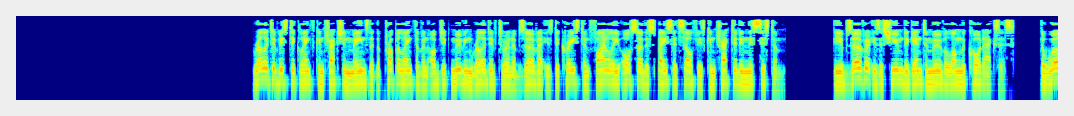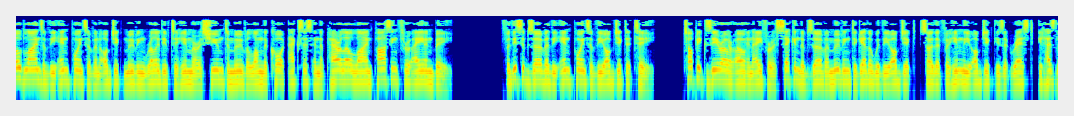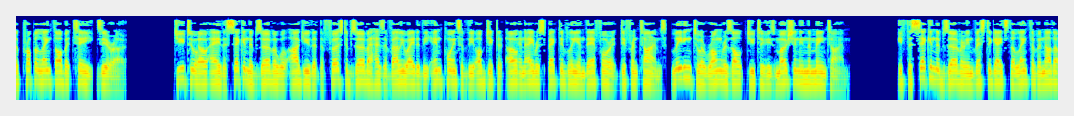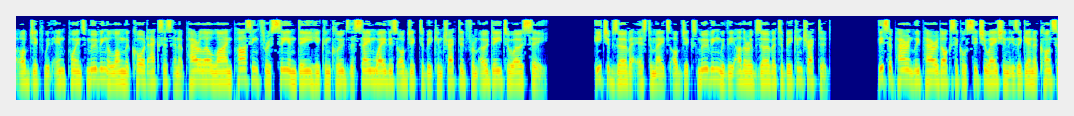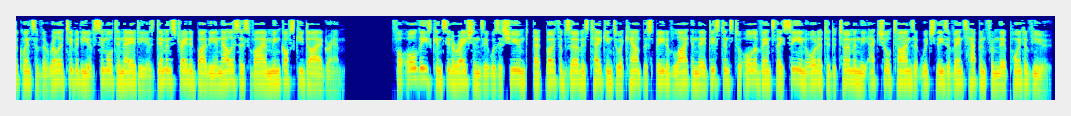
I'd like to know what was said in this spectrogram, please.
Relativistic length contraction means that the proper length of an object moving relative to an observer is decreased and finally also the space itself is contracted in this system. The observer is assumed again to move along the court axis. The world lines of the endpoints of an object moving relative to him are assumed to move along the court axis and the parallel line passing through A and B. For this observer the endpoints of the object at t. Topic 0 are O and A for a second observer moving together with the object, so that for him the object is at rest, it has the proper length ob at t 0. Due to OA the second observer will argue that the first observer has evaluated the endpoints of the object at O and A respectively and therefore at different times, leading to a wrong result due to his motion in the meantime. If the second observer investigates the length of another object with endpoints moving along the court axis and a parallel line passing through C and D he concludes the same way this object to be contracted from OD to OC. Each observer estimates objects moving with the other observer to be contracted. This apparently paradoxical situation is again a consequence of the relativity of simultaneity as demonstrated by the analysis via Minkowski diagram. For all these considerations it was assumed, that both observers take into account the speed of light and their distance to all events they see in order to determine the actual times at which these events happen from their point of view.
